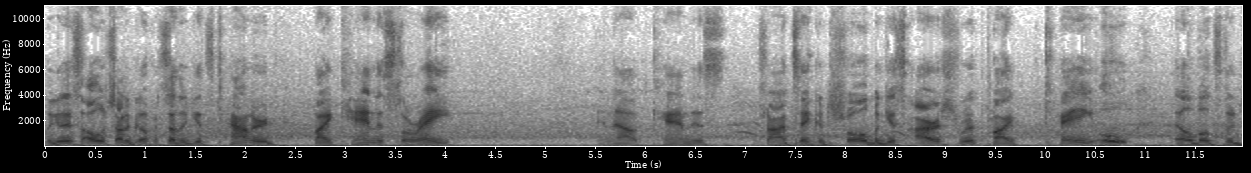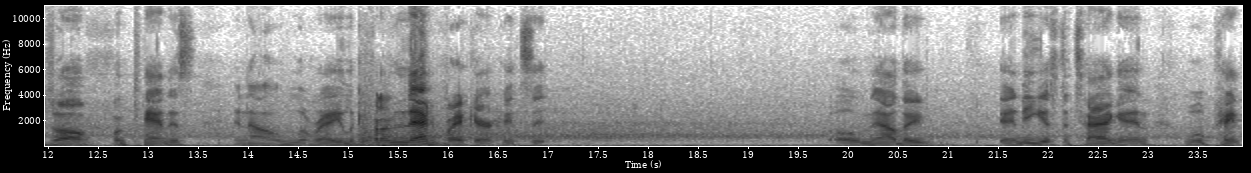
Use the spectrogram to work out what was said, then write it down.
Look at this. Oh, try to go for something. Gets countered by Candice LeRae. And now Candice trying to take control but gets Irish ripped by Kay. Oh, elbow to the jaw for Candice. And now LeRae looking for the neck breaker. Hits it. Oh, now they... Indi gets the tag in. Will paint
